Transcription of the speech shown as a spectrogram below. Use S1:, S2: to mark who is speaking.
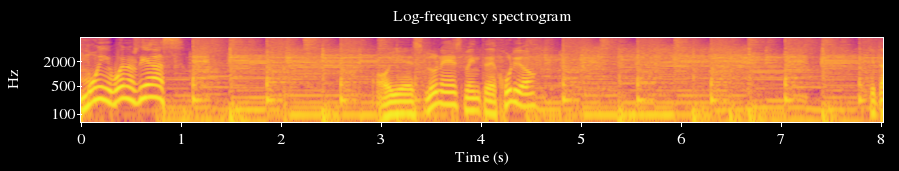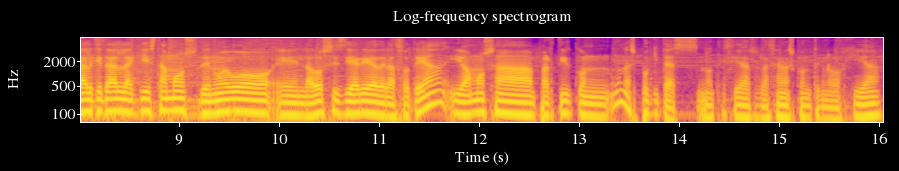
S1: Muy buenos días. Hoy es lunes 20 de julio. ¿Qué tal? ¿Qué tal? Aquí estamos de nuevo en la dosis diaria de la azotea y vamos a partir con unas poquitas noticias relacionadas con tecnología.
